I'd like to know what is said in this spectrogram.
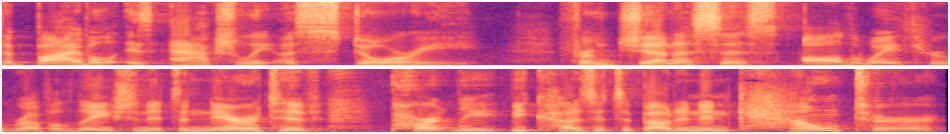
The Bible is actually a story from Genesis all the way through Revelation. It's a narrative partly because it's about an encounter,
